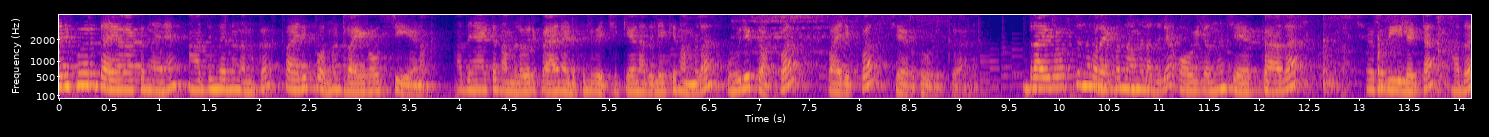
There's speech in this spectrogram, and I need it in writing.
കാണാം പരിപ്പ് തയ്യാറാക്കുന്നതിന് ആദ്യം തന്നെ നമുക്ക് പരിപ്പ് ഒന്ന് ഡ്രൈ റോസ്റ്റ് ചെയ്യണം. അതിനായിട്ട് നമ്മൾ ഒരു പാൻ അടുപ്പിൽ വെച്ചിരിക്കുകയാണ്. അതിലേക്ക് നമ്മൾ ഒരു കപ്പ് പരിപ്പ് ചേർത്ത് കൊടുക്കുകയാണ്. ഡ്രൈ റോസ്റ്റ് എന്ന് പറയുമ്പോൾ നമ്മളതിൽ ഓയിലൊന്നും ചേർക്കാതെ ചെറുതിയിലിട്ട് അത്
